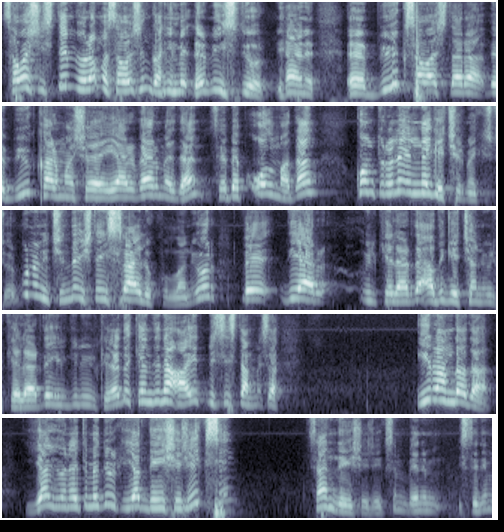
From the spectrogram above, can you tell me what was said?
Savaş istemiyor ama savaşın ganimetlerini istiyor. Yani e, büyük savaşlara ve büyük karmaşaya yer vermeden, sebep olmadan kontrolü eline geçirmek istiyor. Bunun için de işte İsrail'i kullanıyor ve diğer ülkelerde, adı geçen ülkelerde, ilgili ülkelerde kendine ait bir sistem. Mesela İran'da da ya yönetime diyor ki ya değişeceksin, sen değişeceksin benim istediğim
